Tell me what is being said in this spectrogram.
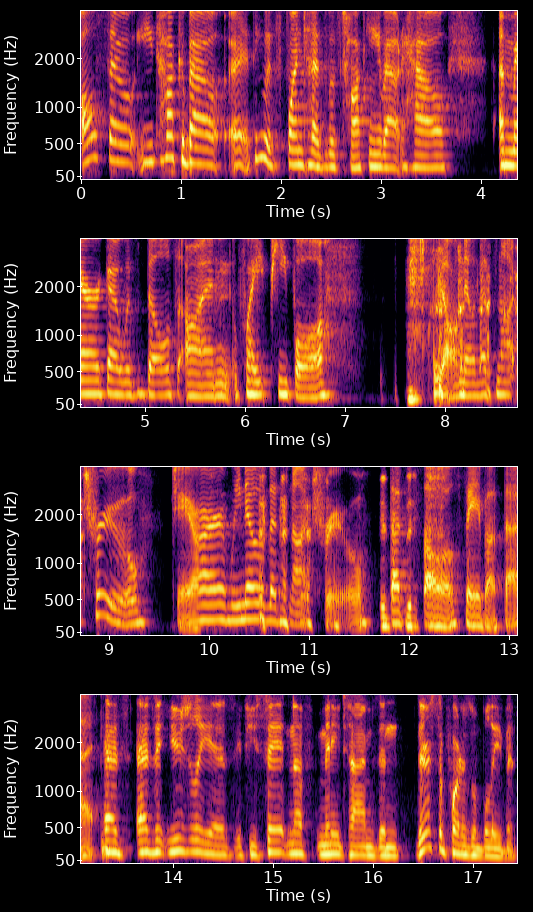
also, you talk about, I think it was Fuentes was talking about how America was built on white people. We all know that's not true. Jayar, we know that's not true. that's all I'll say about that. As as it usually is, if you say it enough many times, then their supporters will believe it.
